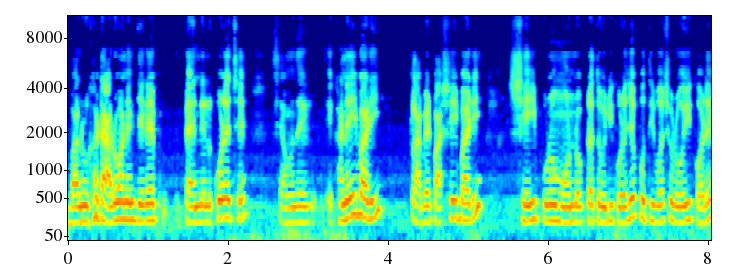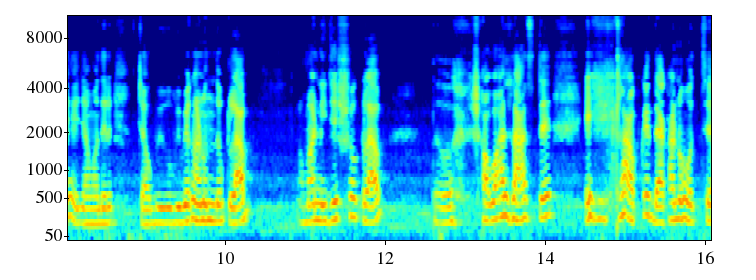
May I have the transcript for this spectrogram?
বালুরঘাটে আরও অনেক জায়গায় প্যান্ডেল করেছে। সে আমাদের এখানেই বাড়ি, ক্লাবের পাশেই বাড়ি। সেই পুরো মণ্ডপটা তৈরি করেছে, প্রতি বছর ওই করে। এই যে আমাদের চক বিবেকানন্দ ক্লাব। আমার নিজস্ব ক্লাব, তো সবার লাস্টে এই ক্লাবকে দেখানো হচ্ছে।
